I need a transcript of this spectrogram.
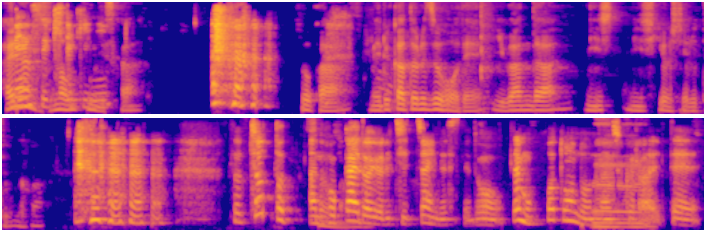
アイルランドそんな大きいん面積的にですかそうか、メルカトル図法で歪んだ認識認識をしてるってことか。そうちょっとあの北海道よりちっちゃいんですけど、でもほとんど同じくらいで、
